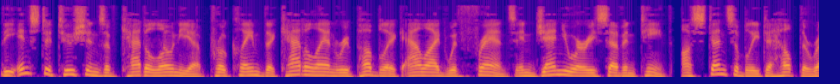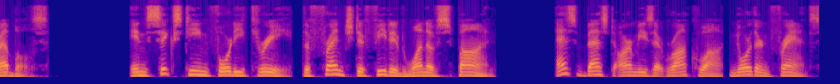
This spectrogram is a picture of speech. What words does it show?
The institutions of Catalonia proclaimed the Catalan Republic allied with France in January 17, ostensibly to help the rebels. In 1643, the French defeated one of Spain's best armies at Rocroi, northern France.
